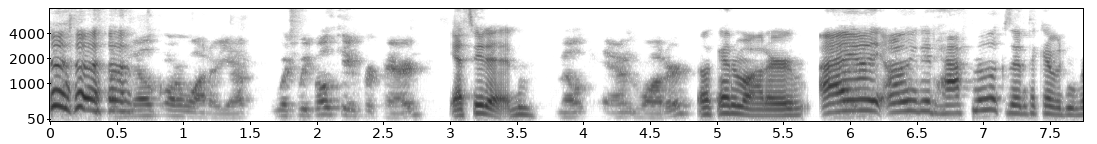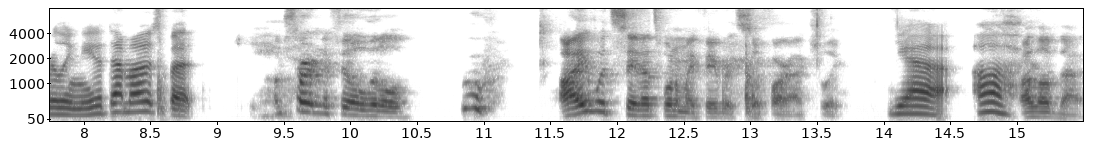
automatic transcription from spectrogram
milk or water yep. which we both came prepared. yes, we did Milk and water. milk and water. I, I only did half milk because I didn't think I would really need it that much, but I'm starting to feel a little. whew. I would say that's one of my favorites so far. Actually, yeah. Oh, I love that.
